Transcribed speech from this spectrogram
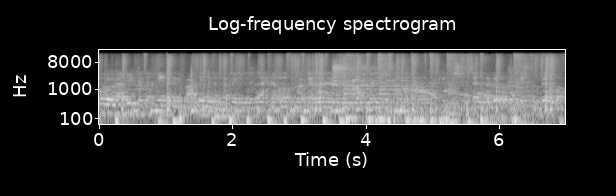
بقولوا لا فيك تأخير بعدين من الخبير إذا إحنا غلطنا كمان ما نسامحه أكيد مش إنسان لا بيغلط مش بيغلط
